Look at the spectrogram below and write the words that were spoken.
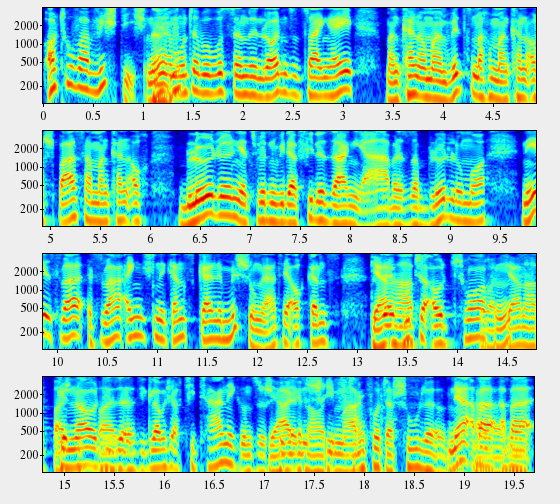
Otto war wichtig, ne, Mhm. im Unterbewusstsein den Leuten zu zeigen, hey, man kann auch mal einen Witz machen, man kann auch Spaß haben, man kann auch blödeln. Jetzt würden wieder viele sagen, ja, aber das ist doch Blödelhumor. Nee, es war, es war eigentlich eine ganz geile Mischung. Er hat ja auch ganz Gernhardt, sehr gute Autoren. Robert Gernhardt genau, diese, die glaube ich auch Titanic und so später Ja, genau, geschrieben haben. Frankfurter Schule und so. Ja, aber, teilweise, aber,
